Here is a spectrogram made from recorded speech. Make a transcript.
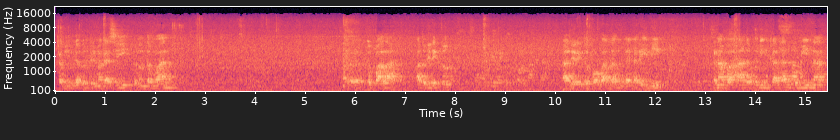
Kami juga berterima kasih teman-teman kepala atau direktur nah, direktur Polbata mulai hari ini. Kenapa ada peningkatan peminat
